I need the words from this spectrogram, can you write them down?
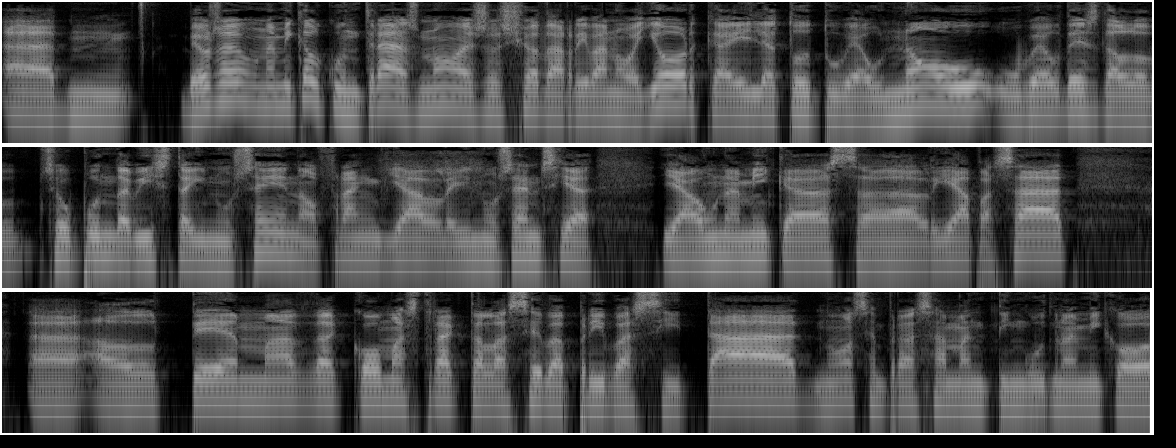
eh, veus una mica el contrast, no? És això d'arribar a Nova York, que ella tot ho veu nou, ho veu des del seu punt de vista innocent, el Frank ja la innocència ja una mica se li ha passat, eh, el tema de com es tracta la seva privacitat, no? sempre s'ha mantingut una mica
